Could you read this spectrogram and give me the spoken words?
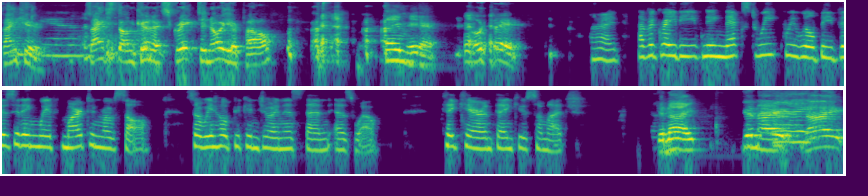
Thank you. Thanks, Duncan. It's great to know you, pal. Same here. Okay. All right. Have a great evening. Next week, we will be visiting with Martin Rosol. So we hope you can join us then as well. Take care and thank you so much. Good night. Good Night. night. Night.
